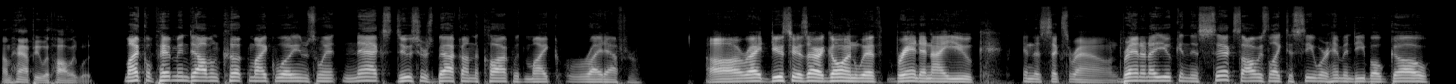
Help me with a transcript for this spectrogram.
I'm happy with Hollywood. Michael Pittman, Dalvin Cook, Mike Williams went next. Ducer's back on the clock with Mike right after him. All right, Ducers are going with Brandon Aiyuk in the sixth round. Brandon Aiyuk in the sixth. I always like to see where him and Debo go.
